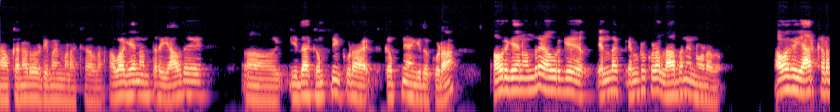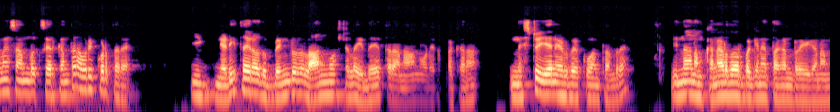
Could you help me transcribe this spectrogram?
ನಾವು ಕನ್ನಡದವ್ರು ಡಿಮ್ಯಾಂಡ್ ಮಾಡೋಕ್ಕಾಗಲ್ಲ. ಅವಾಗ ಏನಂತಾರೆ, ಯಾವುದೇ ಇದ ಕಂಪ್ನಿ ಕೂಡ ಕಂಪ್ನಿ ಆಗಿದ್ದು ಕೂಡ ಅವ್ರಿಗೇನು ಅಂದರೆ ಅವ್ರಿಗೆ ಎಲ್ಲ ಎಲ್ಲರೂ ಕೂಡ ಲಾಭನೇ ನೋಡೋದು. ಅವಾಗ ಯಾರು ಕಡಿಮೆ ಸಂಬಳಕ್ಕೆ ಸೇರ್ಕೊಂತಾರೆ ಅವ್ರಿಗೆ ಕೊಡ್ತಾರೆ. ಈಗ ನಡೀತಾ ಇರೋದು ಬೆಂಗಳೂರಲ್ಲಿ ಆಲ್ಮೋಸ್ಟ್ ಎಲ್ಲ ಇದೇ ಥರ ನಾವು ನೋಡಿರೋ ಪ್ರಕಾರ. ನೆಕ್ಸ್ಟು ಏನು ಹೇಳಬೇಕು ಅಂತಂದರೆ, ಇನ್ನು ನಮ್ಮ ಕನ್ನಡದವ್ರ ಬಗ್ಗೆನೇ ತಗೊಂಡ್ರೆ, ಈಗ ನಮ್ಮ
